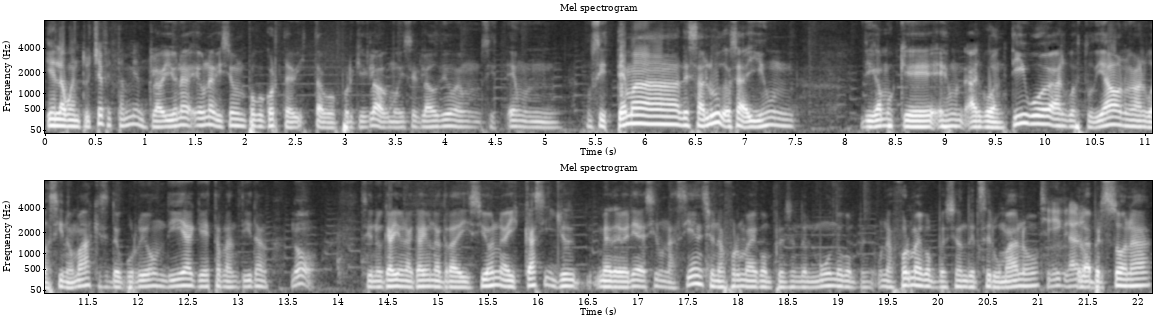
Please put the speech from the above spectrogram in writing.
y en la Huentuchefes también. Claro, y una, es una visión un poco corta de vista, pues, porque claro, como dice Claudio, es un, es un, un sistema de salud, o sea, y es un, digamos que es un, algo antiguo, algo estudiado, no es algo así nomás, que se te ocurrió un día que esta plantita, no, sino que hay una, hay una tradición, hay casi, yo me atrevería a decir una ciencia, una forma de comprensión del mundo, una forma de comprensión del ser humano, Sí, de la persona,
